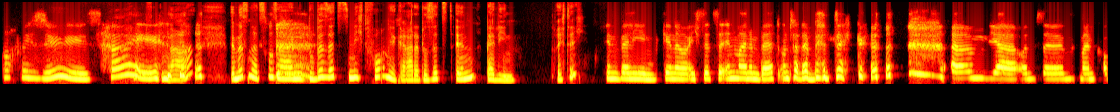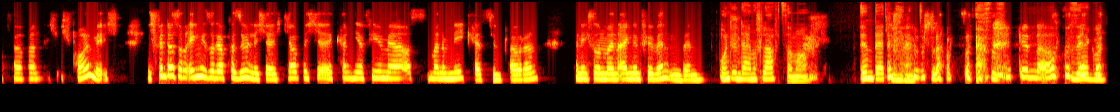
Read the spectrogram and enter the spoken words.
Ach, wie süß. Hi. Na, wir müssen dazu sagen, du besitzt nicht vor mir gerade, du sitzt in Berlin, richtig? In Berlin, genau. Ich sitze in meinem Bett unter der Bettdecke. ähm, ja, und äh, mit meinen Kopfhörern. Ich, ich freue mich. Ich finde das auch irgendwie sogar persönlicher. Ich glaube, ich äh, kann hier viel mehr aus meinem Nähkästchen plaudern, wenn ich so in meinen eigenen vier Wänden bin. Und in deinem Schlafzimmer. Im Bett liegen. Im Schlafzimmer. genau. Sehr gut.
